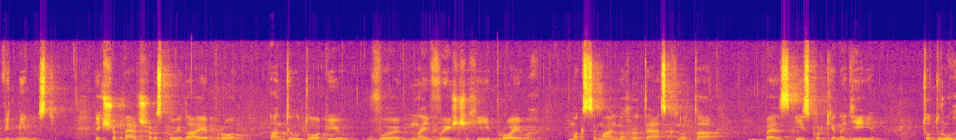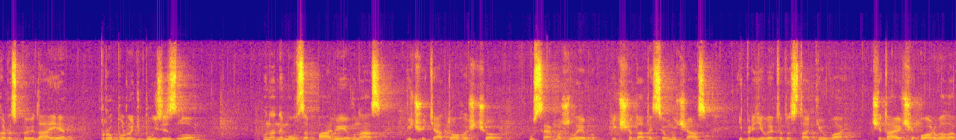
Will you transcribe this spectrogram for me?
відмінності. Якщо перша розповідає про антиутопію в найвищих її проявах, максимально гротескно та без іскорки надії, то друга розповідає про боротьбу зі злом. Вона немов запалює в нас відчуття того, що усе можливо, якщо дати цьому час і приділити достатньо уваги. Читаючи Орвела,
